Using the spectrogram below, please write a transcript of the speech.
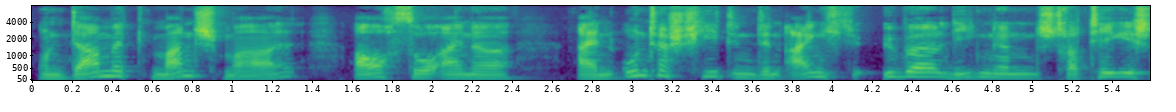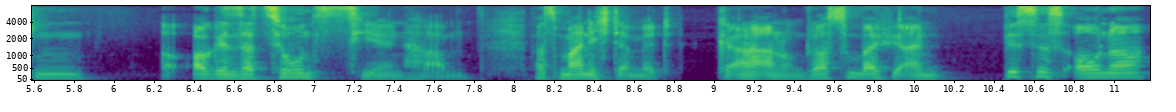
und damit manchmal auch so eine einen Unterschied in den eigentlich überliegenden strategischen Organisationszielen haben. Was meine ich damit? Keine Ahnung. Du hast zum Beispiel ein Business Owner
